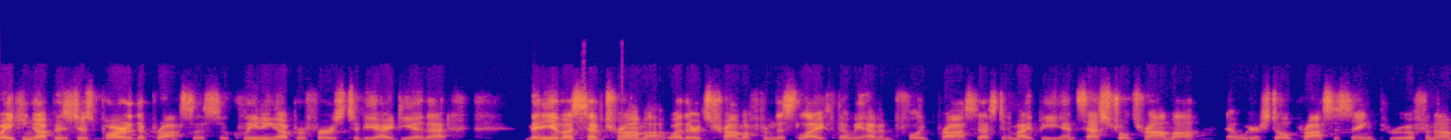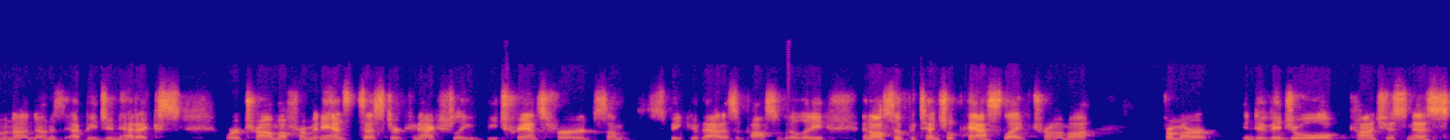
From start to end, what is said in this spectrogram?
Waking up is just part of the process. So cleaning up refers to the idea that many of us have trauma, whether it's trauma from this life that we haven't fully processed, it might be ancestral trauma that we are still processing through a phenomenon known as epigenetics, where trauma from an ancestor can actually be transferred. Some speak of that as a possibility, and also potential past life trauma from our individual consciousness.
